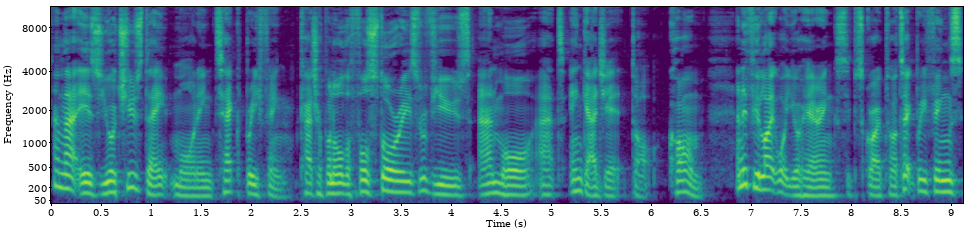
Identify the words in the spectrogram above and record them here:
And that is your Tuesday morning tech briefing. Catch up on all the full stories, reviews, and more at Engadget.com. And if you like what you're hearing, subscribe to our tech briefings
